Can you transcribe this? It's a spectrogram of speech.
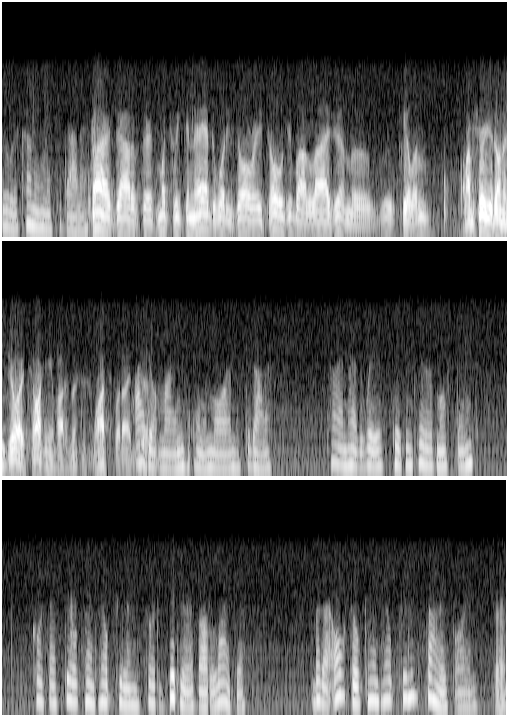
you were coming, Mr. Dollar. I doubt if there's much we can add to what he's already told you about Elijah and the, the killing. Well, I'm sure you don't enjoy talking about it, Mrs. Watts, but I'd. I uh, don't mind any more, Mr. Dollar. Time has a way of taking care of most things. Of course, I still can't help feeling sort of bitter about Elijah. But I also can't help feeling sorry for him. Yeah,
